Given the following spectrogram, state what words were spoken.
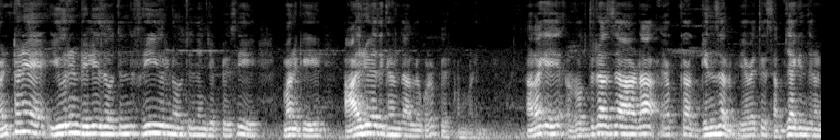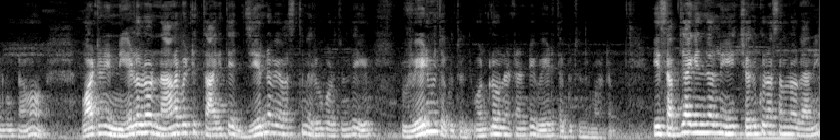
వెంటనే యూరిన్ రిలీజ్ అవుతుంది ఫ్రీ యూరిన్ అవుతుంది అని చెప్పేసి మనకి ఆయుర్వేద గ్రంథాల్లో కూడా పేర్కొనబడింది. అలాగే రుద్రజాడ యొక్క గింజలు ఏవైతే సబ్జా గింజలు అనుకుంటున్నామో వాటిని నీళ్ళలో నానబెట్టి తాగితే జీర్ణ వ్యవస్థ మెరుగుపడుతుంది వేడిమి తగ్గుతుంది. ఒంట్లో ఉన్నటువంటి వేడి తగ్గుతుంది అనమాట ఈ సబ్జా గింజల్ని చెరుకు రసంలో కానీ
